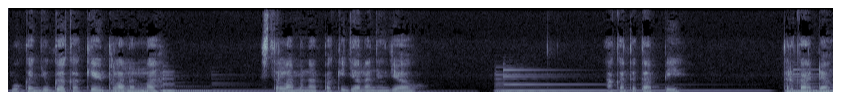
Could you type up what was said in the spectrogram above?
bukan juga kaki yang telah lelah setelah menapaki jalan yang jauh. Akan tetapi, terkadang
